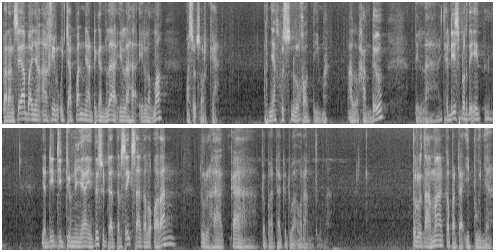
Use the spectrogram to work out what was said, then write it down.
Barang siapa yang akhir ucapannya dengan la ilaha illallah masuk surga. Artinya husnul khotimah. Alhamdulillah. Jadi seperti itu. Jadi di dunia itu sudah tersiksa kalau orang durhaka kepada kedua orang tua terutama kepada ibunya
